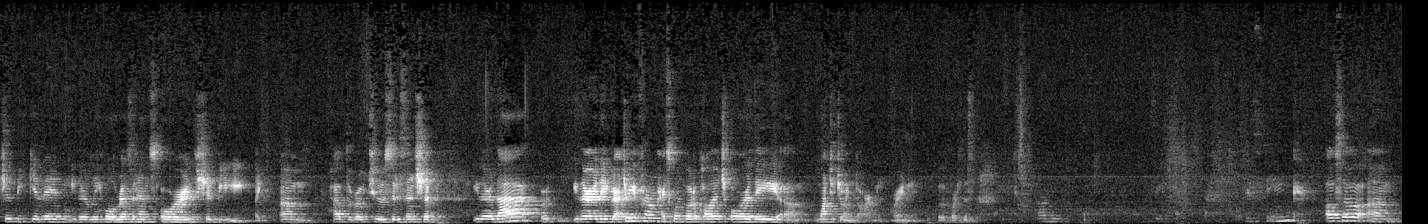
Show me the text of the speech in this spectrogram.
should be given either legal residence or should be like um, have the road to citizenship. Either that, or either they graduate from high school and go to college, or they um, want to join the army or any of the forces. Um, I think also, um,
